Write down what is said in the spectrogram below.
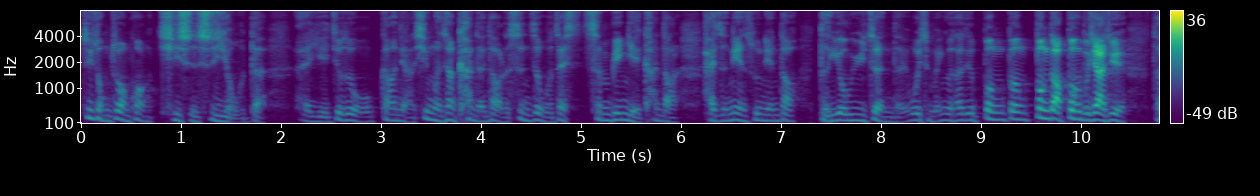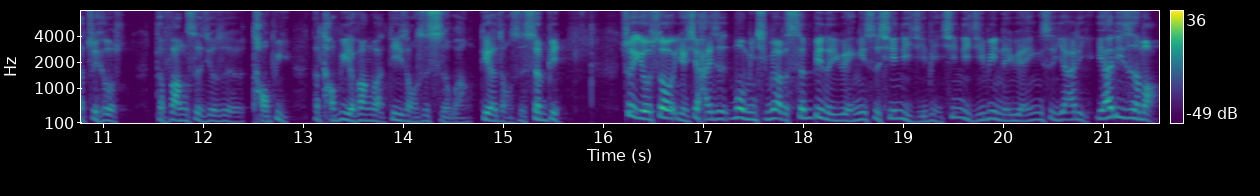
这种状况其实是有的，呃，也就是我刚刚讲新闻上看得到的，甚至我在身边也看到了，孩子念书念到得忧郁症的，为什么？因为他就蹦蹦蹦到蹦不下去，他最后的方式就是逃避。那逃避的方法，第一种是死亡，第二种是生病。所以有时候有些孩子莫名其妙的生病的原因是心理疾病，心理疾病的原因是压力，压力是什么？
